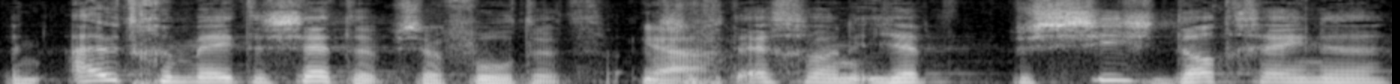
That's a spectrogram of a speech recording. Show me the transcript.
een uitgemeten setup, zo voelt het. Alsof Ja. het echt gewoon, je hebt precies datgene.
